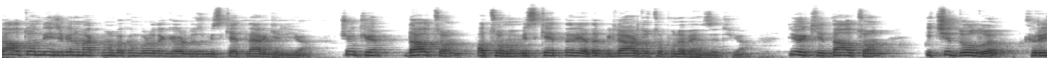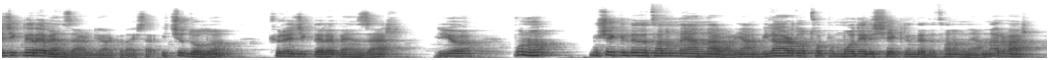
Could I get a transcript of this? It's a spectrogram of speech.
Dalton deyince benim aklıma bakın burada gördüğünüz misketler geliyor. Çünkü Dalton atomu misketlere ya da bilardo topuna benzetiyor. Diyor ki Dalton içi dolu küreciklere benzer diyor arkadaşlar. İçi dolu küreciklere benzer diyor. Bunu bu şekilde de tanımlayanlar var. Yani bilardo topu modeli şeklinde de tanımlayanlar var.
